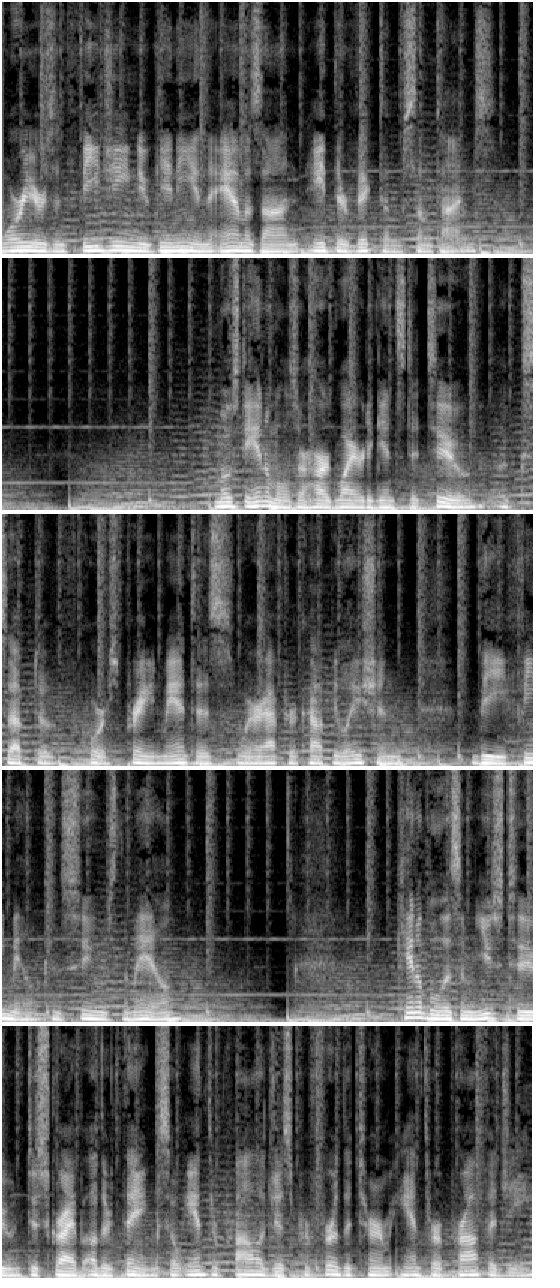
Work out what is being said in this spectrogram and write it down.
warriors in Fiji, New Guinea, and the Amazon ate their victims sometimes. Most animals are hardwired against it too, except, of course, praying mantis, where after copulation, the female consumes the male. Cannibalism used to describe other things, so anthropologists prefer the term anthropophagy.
